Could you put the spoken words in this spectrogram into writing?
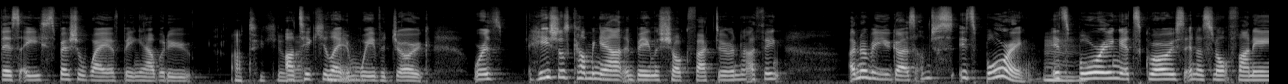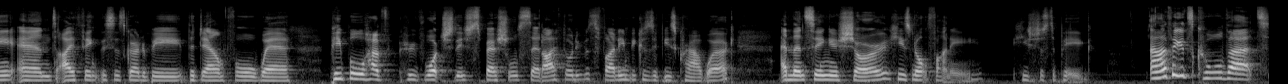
there's a special way of being able to Articulate. articulate and weave a joke. Whereas he's just coming out and being the shock factor. And I think, I don't know about you guys, I'm just, it's boring. Mm. It's boring, it's gross, and it's not funny. And I think this is going to be the downfall where people have who've watched this special said, I thought he was funny because of his crowd work. And then seeing his show, he's not funny. He's just a pig. And I think it's cool that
